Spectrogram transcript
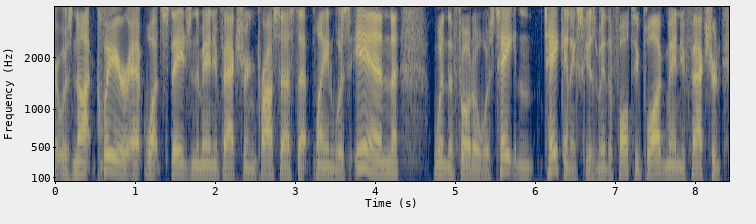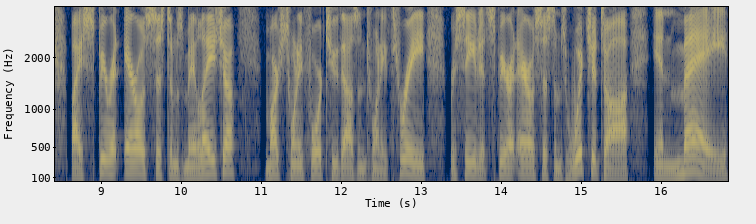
it was not clear at what stage in the manufacturing process that plane was in when the photo was taken. Taken, excuse me. The faulty plug, manufactured by Spirit Aerosystems Malaysia, March 24, 2023, received at Spirit Aerosystems Wichita in May.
